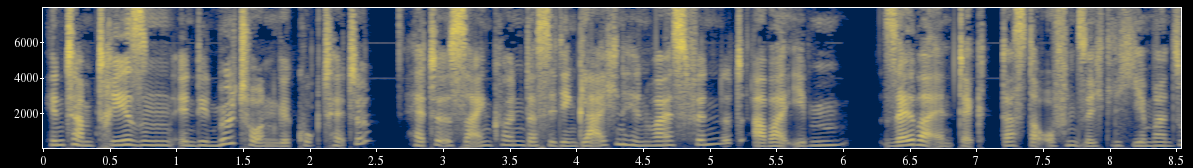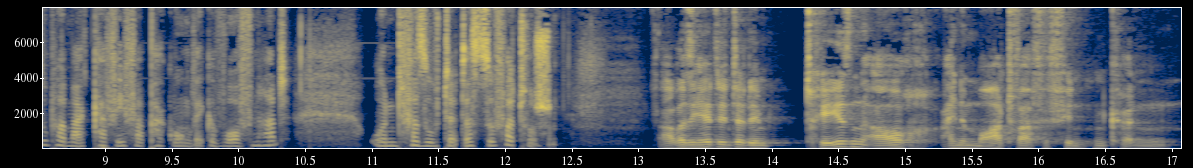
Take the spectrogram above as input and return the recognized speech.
hinterm Tresen in den Mülltonnen geguckt hätte, hätte es sein können, dass sie den gleichen Hinweis findet, aber eben selber entdeckt, dass da offensichtlich jemand Supermarkt-Kaffeeverpackung weggeworfen hat und versucht hat, das zu vertuschen. Aber sie hätte hinter dem Tresen auch eine Mordwaffe finden können.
